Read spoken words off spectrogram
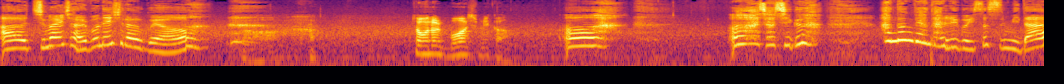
아, 주말 잘 보내시라고요. 저 오늘 뭐 하십니까? 어, 아, 저 지금 한강변 달리고 있었습니다.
